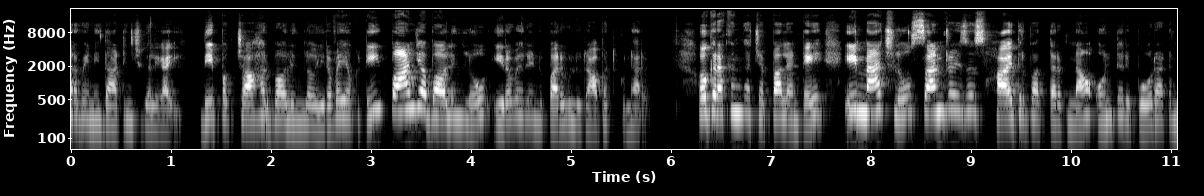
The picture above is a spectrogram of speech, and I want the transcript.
అరవైని దాటించగలిగాయి. దీపక్ చాహర్ బౌలింగ్లో ఇరవై ఒకటి పాండ్యా బౌలింగ్లో ఇరవై రెండు పరుగులు రాబట్టుకున్నారు. ఒక రకంగా చెప్పాలంటే ఈ మ్యాచ్లో సన్ రైజర్స్ హైదరాబాద్ తరపున ఒంటరి పోరాటం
